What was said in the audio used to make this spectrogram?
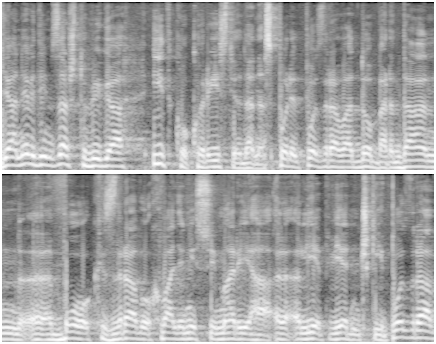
Ja ne vidim zašto bi ga itko koristio danas. Pored pozdrava dobar dan, e, Bog, zdravo, hvaljeni su i Marija, e, lijep vjernički pozdrav.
